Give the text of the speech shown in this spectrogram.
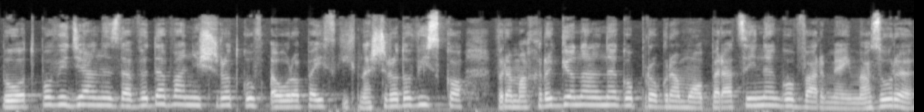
był odpowiedzialny za wydawanie środków europejskich na środowisko w ramach Regionalnego Programu Operacyjnego Warmia i Mazury.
